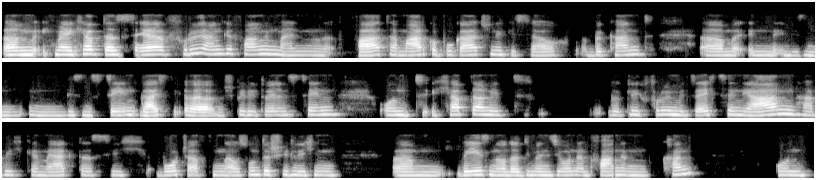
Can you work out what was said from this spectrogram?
ähm, ich meine, ich habe das sehr früh angefangen. Mein Vater Marco Bogacnik ist ja auch bekannt ähm, in, in, diesen, in diesen Szenen, Geist, äh, spirituellen Szenen. Und ich habe damit wirklich früh mit 16 Jahren habe ich gemerkt, dass ich Botschaften aus unterschiedlichen ähm, Wesen oder Dimensionen empfangen kann. Und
